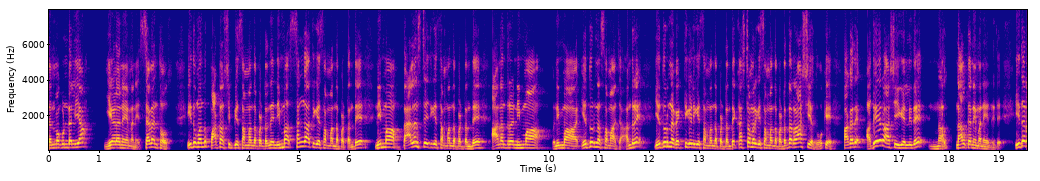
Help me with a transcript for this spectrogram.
ಜನ್ಮಕುಂಡಲಿಯ ಏಳನೇ ಮನೆ ಸೆವೆಂತ್ ಹೌಸ್ ಇದು ಒಂದು ಪಾರ್ಟ್ನರ್ಶಿಪ್ಗೆ ಸಂಬಂಧಪಟ್ಟಂತೆ, ನಿಮ್ಮ ಸಂಗಾತಿಗೆ ಸಂಬಂಧಪಟ್ಟಂತೆ, ನಿಮ್ಮ ಬ್ಯಾಲೆನ್ಸ್ ಸ್ಟೇಜ್ಗೆ ಸಂಬಂಧಪಟ್ಟಂತೆ ಆನಂತರ ನಿಮ್ಮ ನಿಮ್ಮ ಎದುರಿನ ಸಮಾಜ, ಅಂದ್ರೆ ಎದುರಿನ ವ್ಯಕ್ತಿಗಳಿಗೆ ಸಂಬಂಧಪಟ್ಟಂತೆ ಕಸ್ಟಮರ್ಗೆ ಸಂಬಂಧಪಟ್ಟಂತೆ ರಾಶಿ ಅದು ಓಕೆ ಹಾಗಾದ್ರೆ ಅದೇ ರಾಶಿಗೆ ಎಲ್ಲಿದೆ? ನಾಲ್- ನಾಲ್ಕನೇ ಮನೆ ಏನಿದೆ ಇದರ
